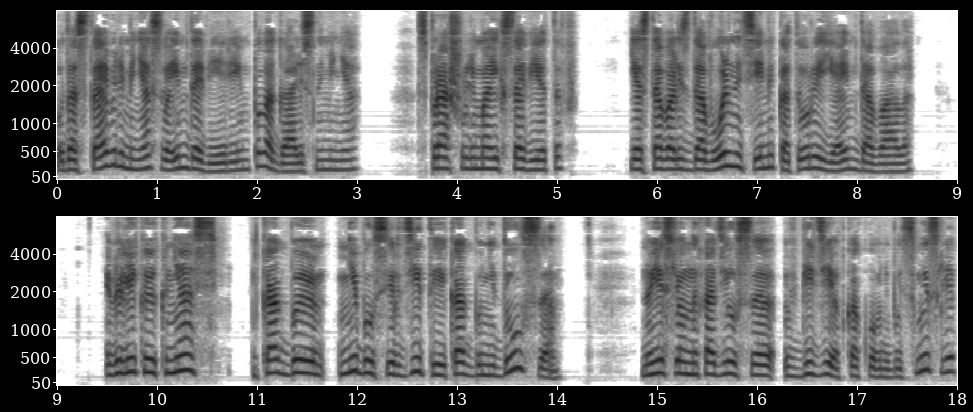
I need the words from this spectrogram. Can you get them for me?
удоставили меня своим доверием, полагались на меня, спрашивали моих советов и оставались довольны теми, которые я им давала. Великий князь, как бы ни был сердит и как бы ни дулся, но если он находился в беде в каком-нибудь смысле,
